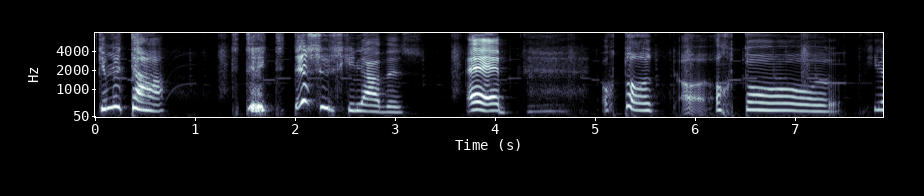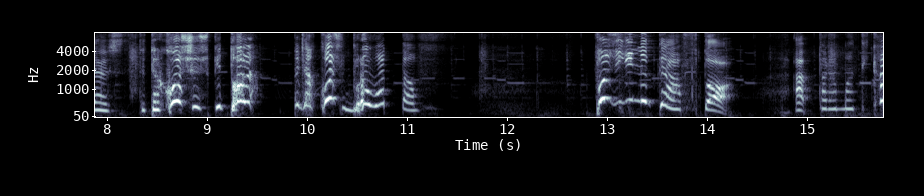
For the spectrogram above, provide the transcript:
Και μετά 4.000. Ε, 8, 8.400 και τώρα 500 bro, what the Πώς γίνεται αυτό; Α, πραγματικά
